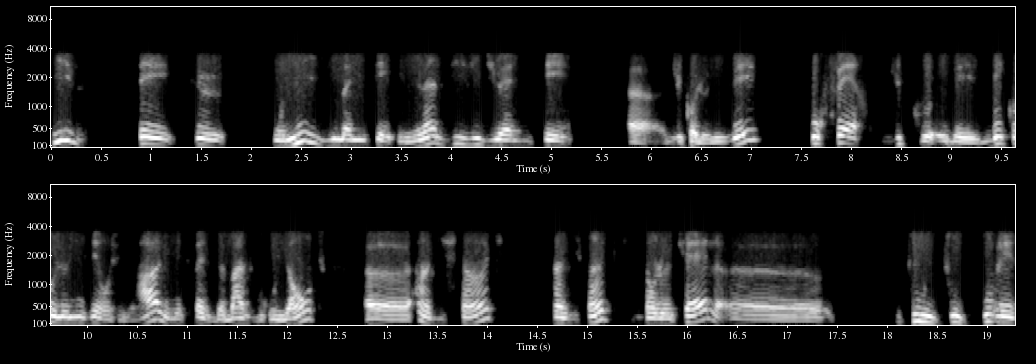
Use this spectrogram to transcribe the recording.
collective, c'est que on nie l'humanité et l'individualité euh, du colonisé pour faire du, des décoloniser en général une espèce de masse grouillante, euh, indistincte, indistincte, dans lequel euh, tous les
